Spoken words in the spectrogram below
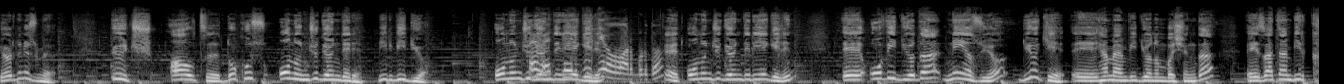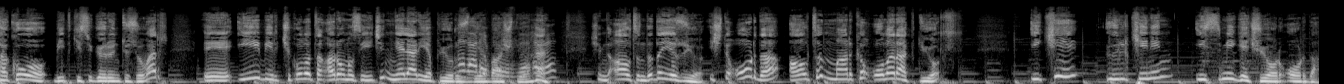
Gördünüz mü? 3 6 9 10. gönderi bir video. 10. Evet gönderiye bir gelin. video var burada. Evet 10. gönderiye gelin. Ee, o videoda ne yazıyor? Diyor ki e, hemen videonun başında e, zaten bir kakao bitkisi görüntüsü var. E, iyi bir çikolata aroması için neler yapıyoruz Neler diye yapıyoruz başlıyor. diye, Heh. evet. Şimdi altında da yazıyor. İşte orada altın marka olarak diyor. iki ülkenin ismi geçiyor orada.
